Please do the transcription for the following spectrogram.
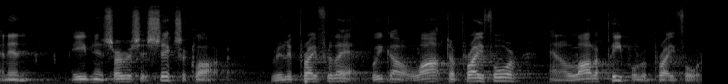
And then evening service at 6 o'clock. Really pray for that. We got a lot to pray for and a lot of people to pray for.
